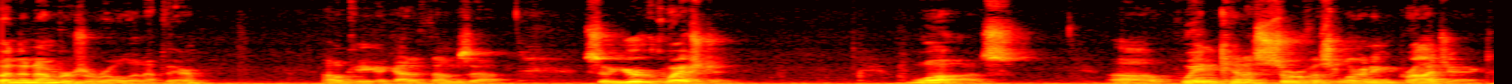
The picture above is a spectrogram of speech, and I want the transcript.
When the numbers are rolling up there. Okay, I got a thumbs up. So your question was, uh, when can a service learning project,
